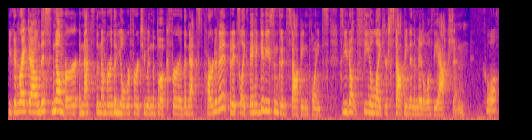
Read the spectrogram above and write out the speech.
You can write down this number and that's the number that you'll refer to in the book for the next part of it but it's like they give you some good stopping points so you don't feel like you're stopping in the middle of the action. Cool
